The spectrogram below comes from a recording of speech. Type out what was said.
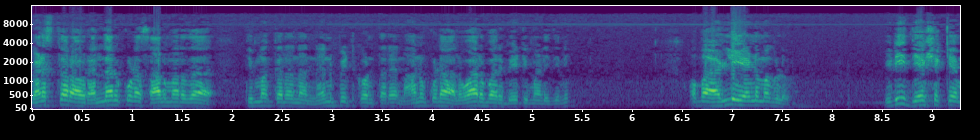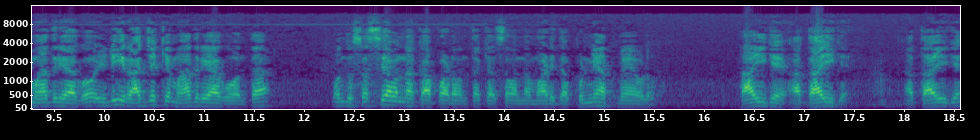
ಬೆಳೆಸ್ತಾರೋ ಅವರೆಲ್ಲರೂ ಕೂಡ ಸಾಲು ಮರದ ತಿಮ್ಮಕ್ಕನನ್ನ ನೆನಪಿಟ್ಕೊಳ್ತಾರೆ. ನಾನು ಕೂಡ ಹಲವಾರು ಬಾರಿ ಭೇಟಿ ಮಾಡಿದ್ದೀನಿ. ಒಬ್ಬ ಹಳ್ಳಿ ಹೆಣ್ಣುಮಗಳು. ಇಡೀ ದೇಶಕ್ಕೆ ಮಾದರಿಯಾಗೋ ಇಡೀ ರಾಜ್ಯಕ್ಕೆ ಮಾದರಿಯಾಗುವಂತ ಒಂದು ಸಸ್ಯವನ್ನ ಕಾಪಾಡುವಂತ ಕೆಲಸವನ್ನ ಮಾಡಿದ ಪುಣ್ಯಾತ್ಮೆ ಅವಳು ತಾಯಿಗೆ, ಆ ತಾಯಿಗೆ ಆ ತಾಯಿಗೆ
